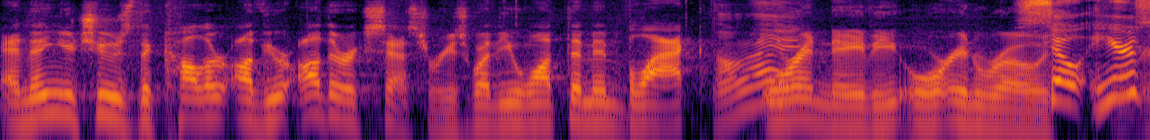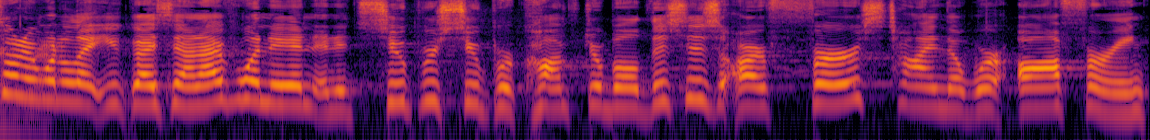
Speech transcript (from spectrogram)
And then you choose the color of your other accessories, whether you want them in black right. or in navy or in rose. So here's what I want to let you guys know. I've went in and it's super, super comfortable. This is our first time that we're offering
